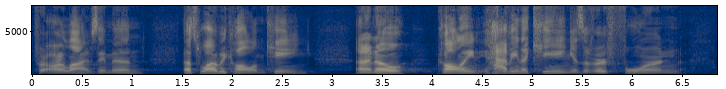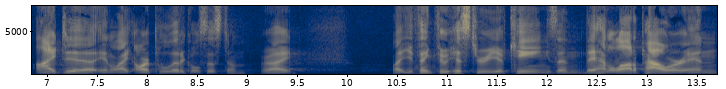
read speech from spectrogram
for our lives. Amen? That's why we call him king. And I know calling having a king is a very foreign idea in like our political system, right? Like you think through history of kings and they had a lot of power and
